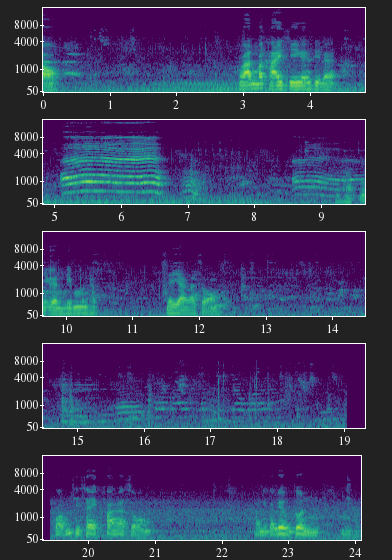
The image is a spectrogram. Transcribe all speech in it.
เป่าร้านมาขายสีกันสิแหละครับมีเอื่นลิ้มมันครับได้ยางละสองผมสิใส่ฟังละสองวันนี้ก็เริ่มต้นนี่ครับ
